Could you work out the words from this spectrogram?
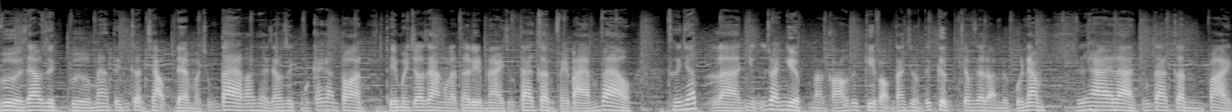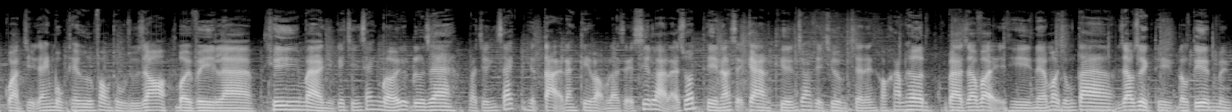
vừa giao dịch vừa mang tính cẩn trọng để mà chúng ta có thể giao dịch một cách an toàn. Thì mình cho rằng là thời điểm này chúng ta cần phải bám vào. Thứ nhất là những doanh nghiệp mà có được kỳ vọng tăng trưởng tích cực trong giai đoạn nửa cuối năm thứ hai là chúng ta cần phải quản trị danh mục theo hướng phòng thủ rủi ro. Bởi vì là khi mà những cái chính sách mới được đưa ra và chính sách hiện tại đang kỳ vọng là sẽ siết lại lãi suất thì nó sẽ càng khiến cho thị trường trở nên khó khăn hơn. Và do vậy thì nếu mà chúng ta giao dịch thì đầu tiên mình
